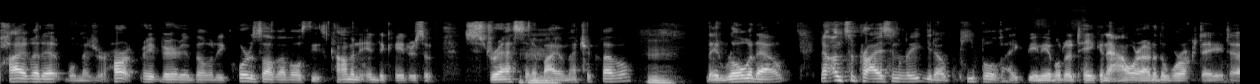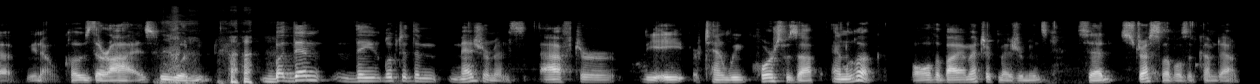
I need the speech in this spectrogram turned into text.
pilot it. We'll measure heart rate variability, cortisol levels, these common indicators of stress at mm. a biometric level. Mm. They roll it out. Now, unsurprisingly, you know, people like being able to take an hour out of the workday to, you know, close their eyes. Who wouldn't? but then they looked at the measurements after the eight or 10 week course was up, and look, all the biometric measurements said stress levels had come down.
